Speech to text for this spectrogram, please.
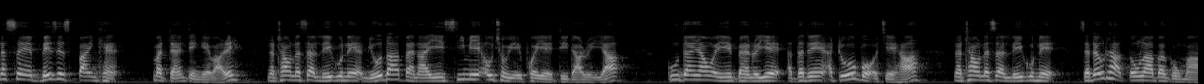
20 basis point ခန့်မှတ်တမ်းတင်ခဲ့ပါတယ်။2024ခုနှစ်အမျိုးသားဗန်နာရေးစီးမင်းအုပ်ချုပ်ရေးအဖွဲ့ရဲ့ဒေတာတွေအရကုသန်းရောင်းဝယ်ရေးဘဏ်တွေရဲ့အသက်တင်အတိုးအပေါ်အကျယ်ဟာ2024ခုနှစ်ဇတုထ3လပတ်ကုန်မှာ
